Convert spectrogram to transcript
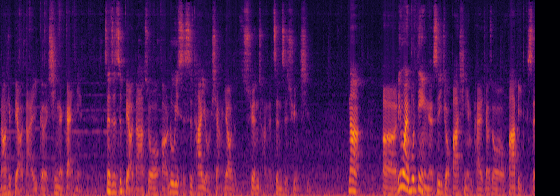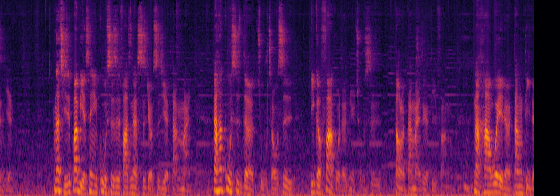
然后去表达一个新的概念，甚至是表达说，呃，路易十四他有想要的宣传的政治讯息。那呃，另外一部电影呢，是一九八七年拍的，叫做《芭比的盛宴》。那其实《芭比的盛宴》故事是发生在十九世纪的丹麦。但他故事的主轴是一个法国的女厨师到了丹麦这个地方，那她为了当地的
